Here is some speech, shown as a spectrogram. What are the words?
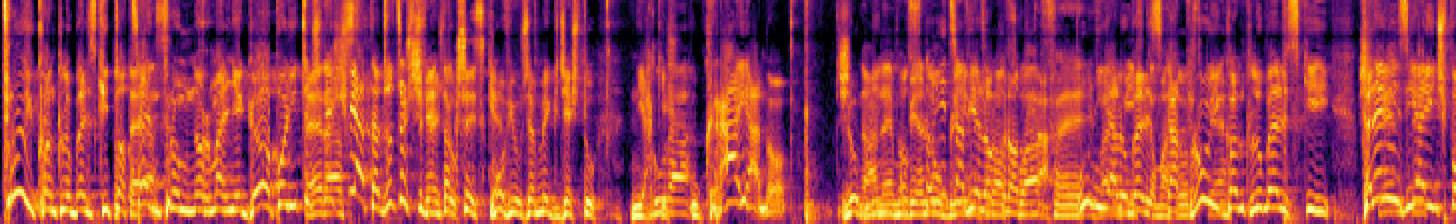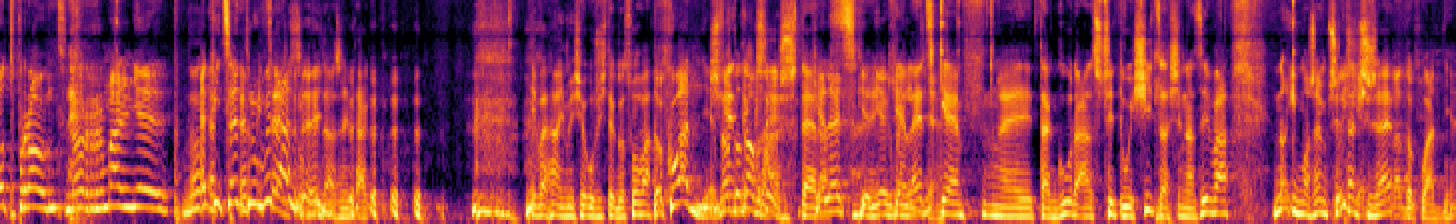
Trójkąt lubelski to, teraz- centrum normalnie geopolityczne świata. To coś tu świętokrzyskie. mówił, że my gdzieś tu jakieś Góra- Ukraja, no. Lublin ale to mówię stolica Lublin, wielokrotna. Wrocław, e, Unia Lubelska. Trójkąt Lubelski, telewizja Święty- idź pod prąd, normalnie No, ep- epicentrum, wydarzeń. wydarzeń tak. Nie wahajmy się użyć tego słowa. Dokładnie, no Święty to dobra. Krzyż teraz. Kieleckie, niech Kieleckie, e, ta góra, szczyt Łysica się nazywa. No i możemy czytać, Łysiec że... dokładnie.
